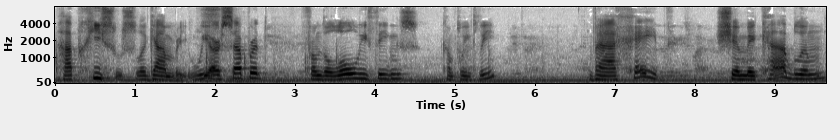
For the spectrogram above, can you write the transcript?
Hapchisus Legamri. We are separate from the lowly things completely. Va'achet Shemekablim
